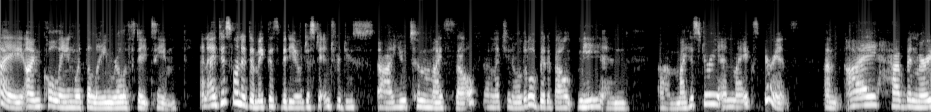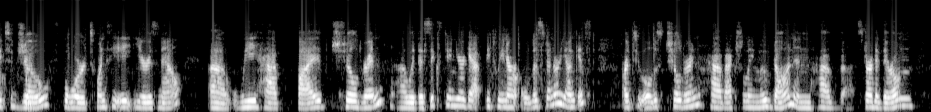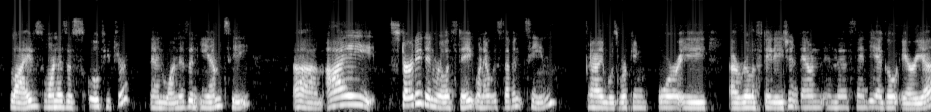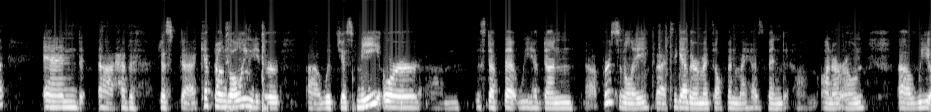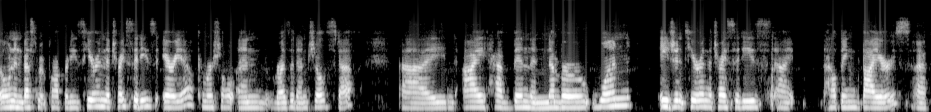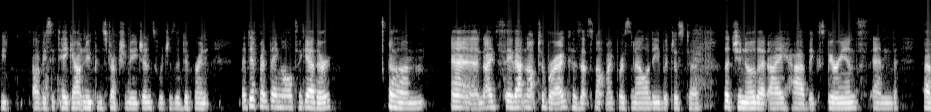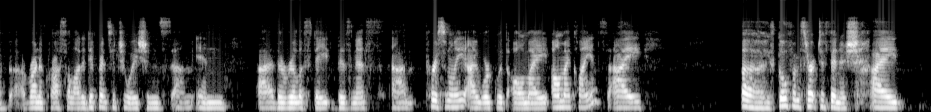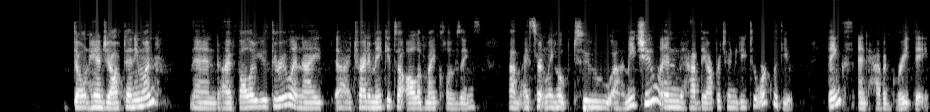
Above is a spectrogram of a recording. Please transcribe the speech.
Hi, I'm Colleen with the Lane Real Estate team. And I just wanted to make this video just to introduce uh, you to myself and let you know a little bit about me and um, my history and my experience. Um, I have been married to Joe for 28 years now. Uh, we have five children uh, with a 16 year gap between our oldest and our youngest. Our two oldest children have actually moved on and have uh, started their own lives. One is a school teacher and one is an EMT. Um, I started in real estate when I was 17. I was working for a, a real estate agent down in the San Diego area and uh, have just uh, kept on going either uh, with just me or um, the stuff that we have done uh, personally uh, together, myself and my husband, um, on our own. Uh, we own investment properties here in the Tri Cities area, commercial and residential stuff. and I have been the number one agent here in the Tri Cities uh, helping buyers. Uh, if you obviously take out new construction agents, which is a different a different thing altogether. Um, and I'd say that not to brag because that's not my personality, but just to let you know that I have experience and have uh, run across a lot of different situations um, in uh, the real estate business. Um, personally, I work with all my all my clients. I uh, go from start to finish. I don't hand you off to anyone, and I follow you through, and I I try to make it to all of my closings. Um, I certainly hope to uh, meet you and have the opportunity to work with you. Thanks, and have a great day.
